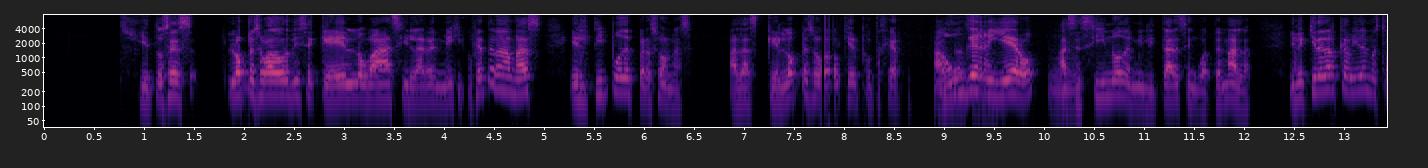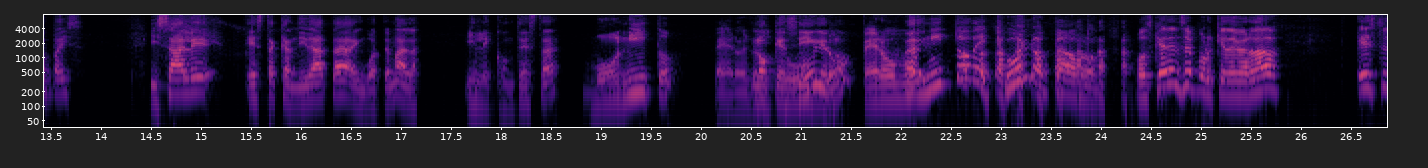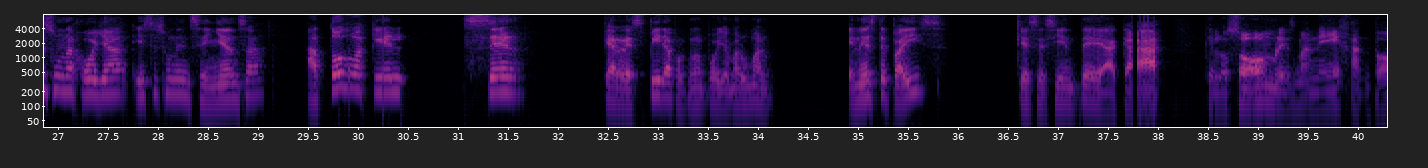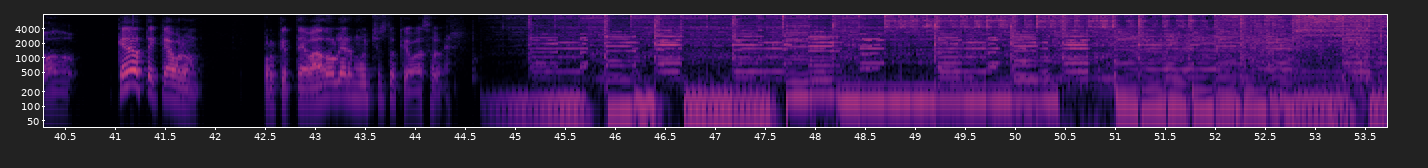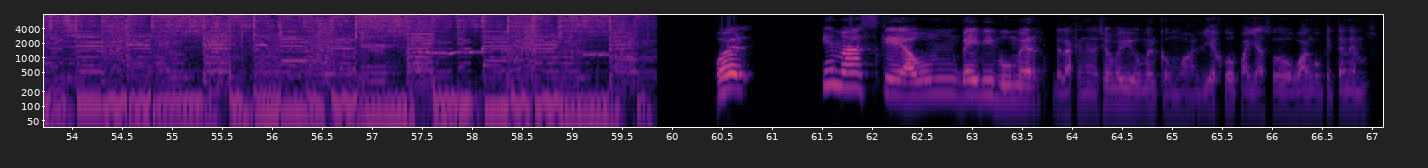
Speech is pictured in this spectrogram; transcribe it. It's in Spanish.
Y entonces López Obrador dice que él lo va a asilar en México. Fíjate nada más el tipo de personas a las que López Obrador quiere proteger. A un guerrillero asesino de militares en Guatemala y le quiere dar cabida a nuestro país. Y sale esta candidata en Guatemala y le contesta bonito. Pero Lo que chulo, sigue, ¿no? Pero bonito de chulo, cabrón. Pues quédense porque de verdad, esto es una joya, esta es una enseñanza a todo aquel ser que respira, porque no lo puedo llamar humano, en este país, que se siente acá, que los hombres manejan todo. Quédate, cabrón, porque te va a doler mucho esto que vas a ver. ¿Qué más que a un baby boomer de la generación baby boomer como al viejo payaso Wango que tenemos?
